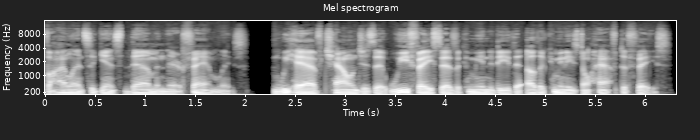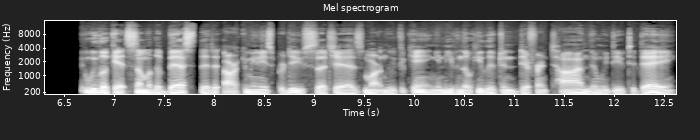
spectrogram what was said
violence against them and their families. We have challenges that we face as a community that other communities don't have to face we look at some of the best that our communities produced, such as Martin Luther King. And even though he lived in a different time than we do today,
